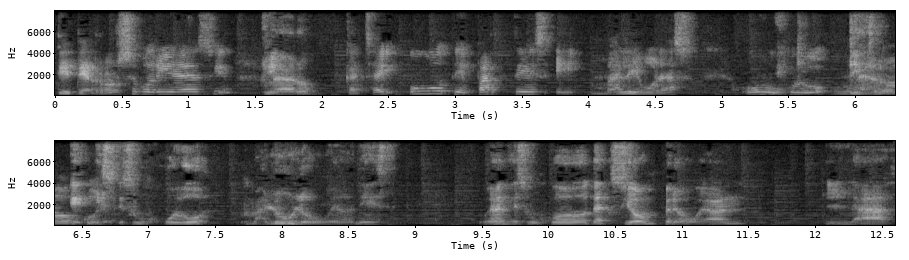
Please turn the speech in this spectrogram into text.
de terror se podría decir, Claro. ¿cachai? O de partes eh, malévolas, o un Es que, juego mucho Claro, más oscuro. es, es un juego malulo, weón. Es, weón, es un juego de acción, pero weón, la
